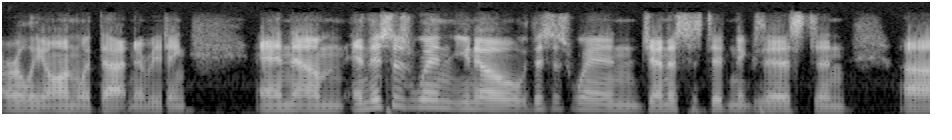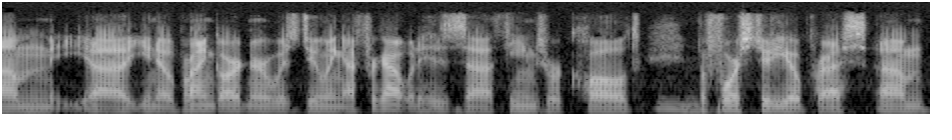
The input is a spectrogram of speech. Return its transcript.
early on with that and everything. And um and this is when you know this is when genesis didn't exist and um uh, you know brian gardner was doing i forgot what his uh, themes were called mm. before studio press. Um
